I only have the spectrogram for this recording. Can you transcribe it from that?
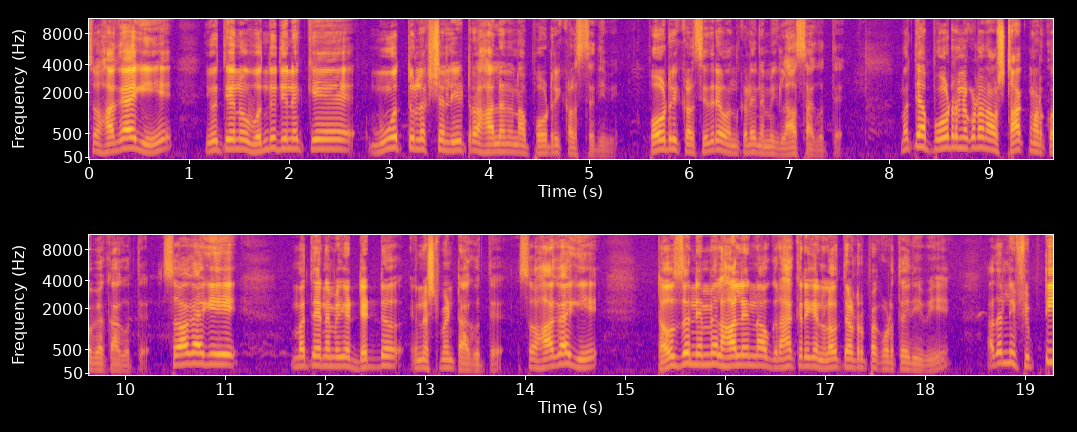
ಸೊ ಹಾಗಾಗಿ ಇವತ್ತೇನು ಒಂದು ದಿನಕ್ಕೆ ಮೂವತ್ತು ಲಕ್ಷ ಲೀಟ್ರ್ ಹಾಲನ್ನು ನಾವು ಪೌಡ್ರಿಗೆ ಕಳಿಸ್ತಿದ್ದೀವಿ. ಪೌಡ್ರಿಗೆ ಕಳಿಸಿದರೆ ಒಂದು ಕಡೆ ನಮಗೆ ಲಾಸ್ ಆಗುತ್ತೆ. ಮತ್ತು ಆ ಪೌಡ್ರನ್ನು ಕೂಡ ನಾವು ಸ್ಟಾಕ್ ಮಾಡ್ಕೋಬೇಕಾಗುತ್ತೆ. ಸೊ ಹಾಗಾಗಿ ಮತ್ತು ನಮಗೆ ಡೆಡ್ ಇನ್ವೆಸ್ಟ್ಮೆಂಟ್ ಆಗುತ್ತೆ. ಸೊ ಹಾಗಾಗಿ ಥೌಸಂಡ್ ಎಂ ಎಲ್ ಹಾಲನ್ನು ನಾವು ಗ್ರಾಹಕರಿಗೆ ನಲವತ್ತೆರಡು ರೂಪಾಯಿ ಕೊಡ್ತಾ ಇದ್ದೀವಿ. ಅದರಲ್ಲಿ ಫಿಫ್ಟಿ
